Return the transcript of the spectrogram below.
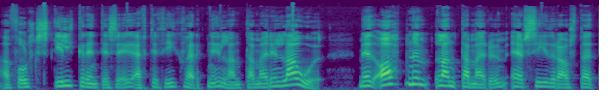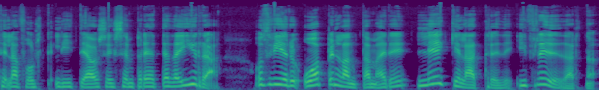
að fólk skilgreindi sig eftir því hvernig landamærin lágu. Með opnum landamærum er síður ástæð til að fólk líti á sig sem breytt eða íra og því eru opin landamæri leikilatriði í friðiðarna.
